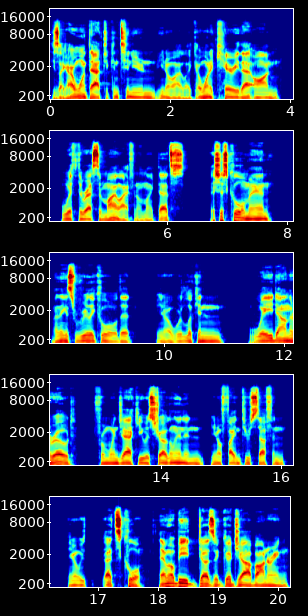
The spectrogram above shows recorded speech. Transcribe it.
he's like, I want that to continue, and you know, I like I want to carry that on with the rest of my life, and I'm like, that's it's just cool, man. I think it's really cool that you know we're looking way down the road from when Jackie was struggling and you know fighting through stuff, and you know we that's cool. MLB does a good job honoring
